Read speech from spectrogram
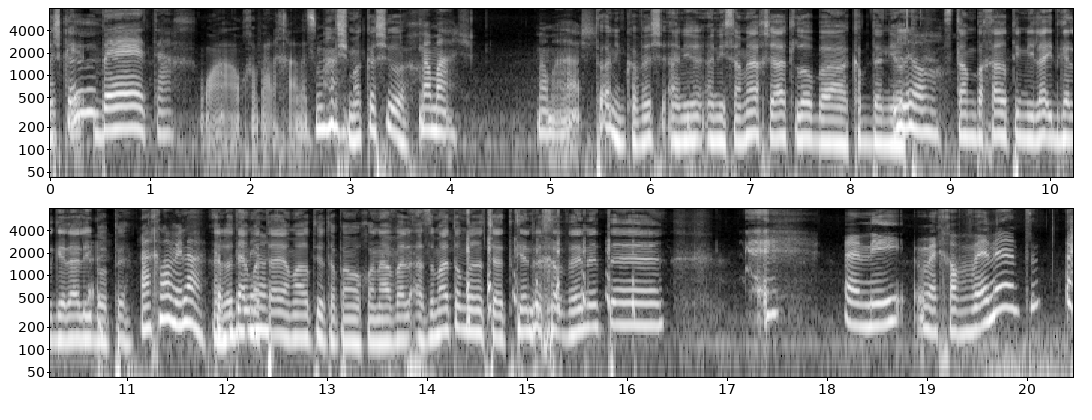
יש כאלה? בטח. וואו, חבל לך על הזמן. נשמע קשוח. ממש. ממש. טוב, אני מקווה ש... אני, אני שמח שאת לא בקפדניות. לא. סתם בחרתי מילה, התגלגלה לי בפה. אחלה מילה, קפדניות. אני לא יודע מתי אמרתי אותה פעם אחרונה, אבל אז מה את אומרת, שאת כן מכוונת? אה... אני מכוונת?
